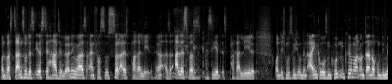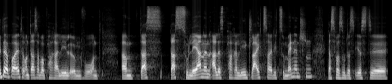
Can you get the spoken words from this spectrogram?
Und was dann so das erste harte Learning war, ist einfach so, es ist halt alles parallel. Ja? Also alles, was passiert, ist parallel. Und ich muss mich um den einen großen Kunden kümmern und dann noch um die Mitarbeiter und das aber parallel irgendwo. Und ähm, das, das zu lernen, alles parallel gleichzeitig zu managen, das war so das erste,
